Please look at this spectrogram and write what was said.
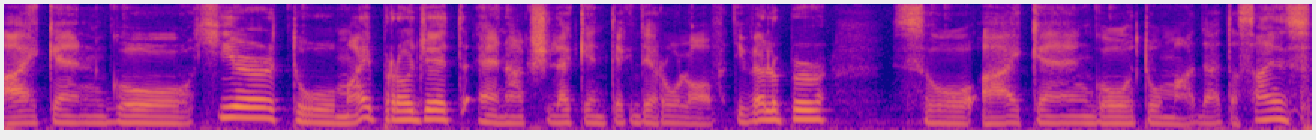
I can go here to my project and actually I can take the role of developer. So I can go to my data science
